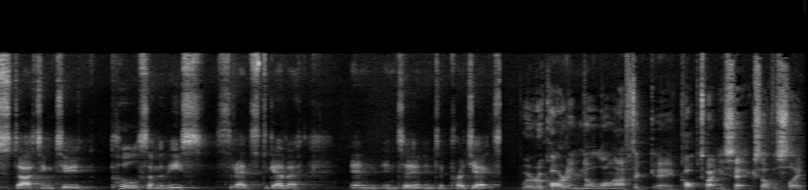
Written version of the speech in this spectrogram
starting to pull some of these threads together in, into, into projects. We're recording not long after uh, COP26, obviously.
